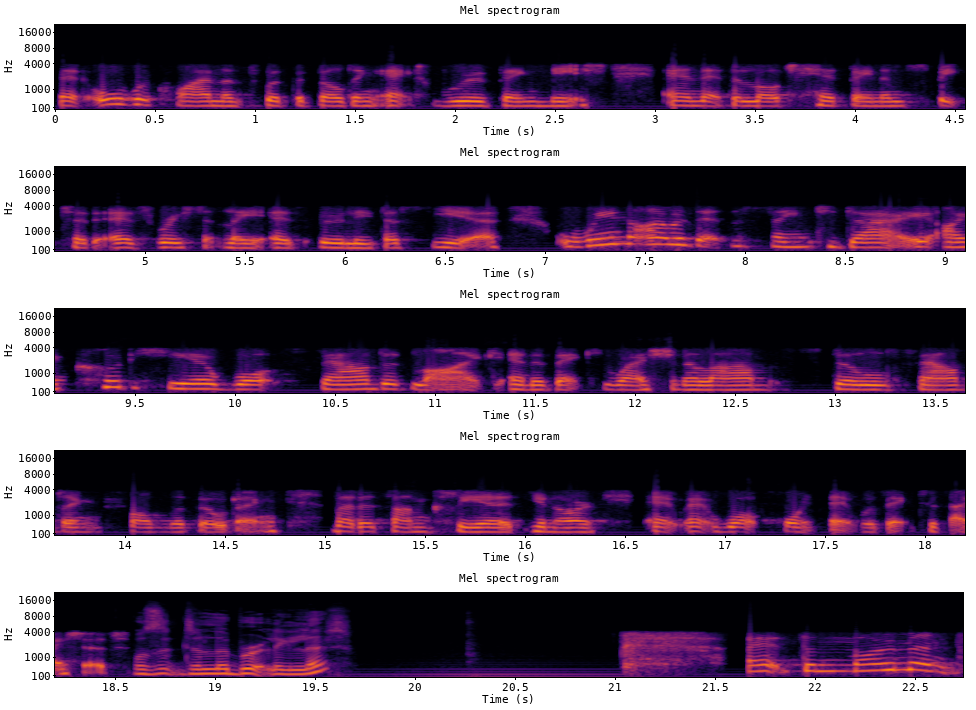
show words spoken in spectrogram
that all requirements with the Building Act were being met, and that the lodge had been inspected as recently as early this year. When I was at the scene today, I could hear what sounded like an evacuation alarm still sounding from the building, but it's unclear, you know, at, at what point that was activated. Was it deliberately lit? At the moment,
